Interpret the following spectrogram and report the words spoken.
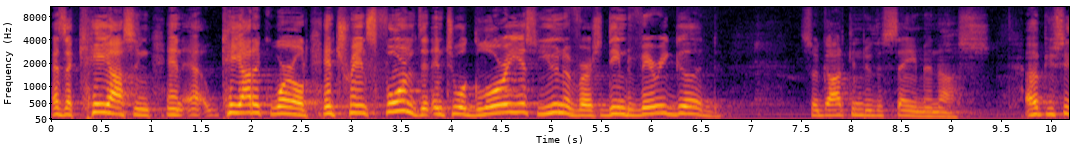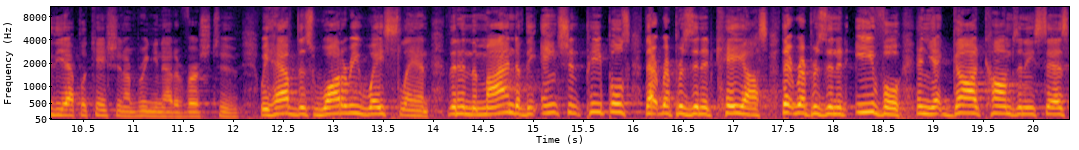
as a chaos and, and a chaotic world and transformed it into a glorious universe deemed very good, so God can do the same in us. I hope you see the application I'm bringing out of verse 2. We have this watery wasteland that, in the mind of the ancient peoples, that represented chaos, that represented evil, and yet God comes and He says,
